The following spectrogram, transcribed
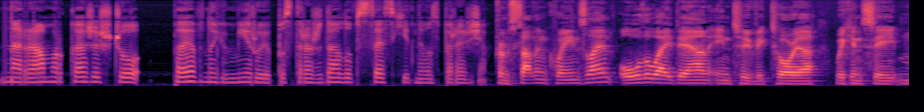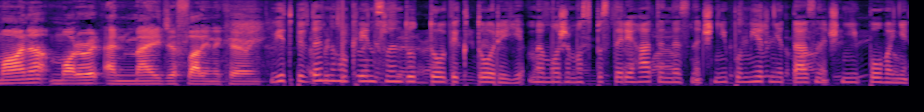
Нарамор каже, що певною мірою постраждало все східне узбережжя. From southern Queensland all the way down into Victoria, we can see minor, moderate and major flooding occurring. Від південного Квінсленду до Вікторії ми можемо спостерігати незначні помірні та значні повені.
